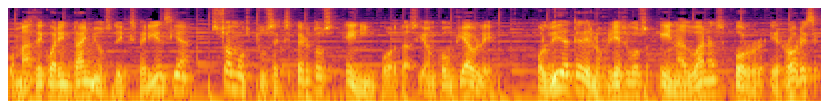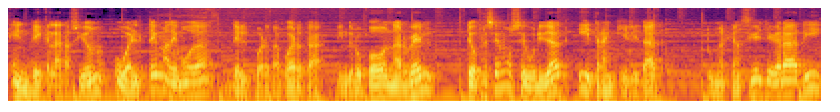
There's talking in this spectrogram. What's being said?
Con más de 40 años de experiencia, somos tus expertos en importación confiable. Olvídate de los riesgos en aduanas por errores en declaración o el tema de moda del puerta a puerta. En Grupo Narvel te ofrecemos seguridad y tranquilidad tu mercancía llegará a ti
